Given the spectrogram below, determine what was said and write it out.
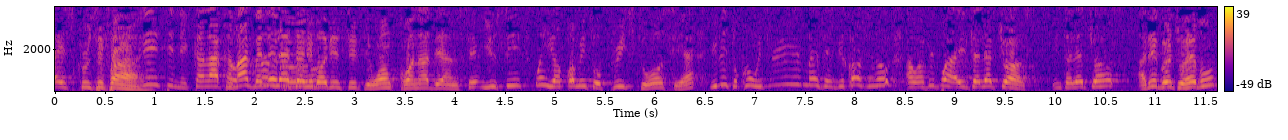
Christ crucified. kristi nìkan la kàn má Don't let gbélébò. anybody sit in one corner there and say, you see, when you are coming to preach to us here, you need to come with real message because, you know, our people are intellectuals. Intellectuals, are they going to heaven?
